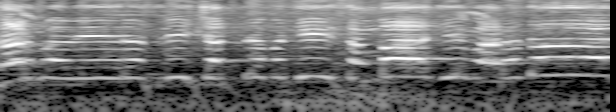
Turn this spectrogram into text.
धर्मवीर श्री छत्रपती संभाजी महाराजांचं.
